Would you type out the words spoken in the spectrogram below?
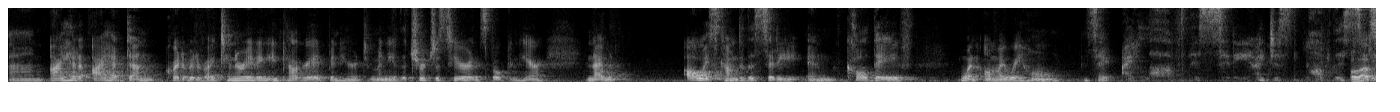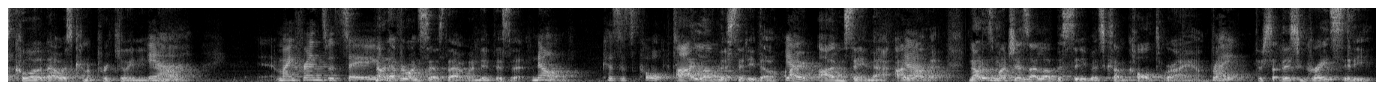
um, I had I had done quite a bit of itinerating in Calgary. I'd been here to many of the churches here and spoken here, and I would always come to the city and call Dave when on my way home and say, "I love this city. I just love this." Well, that's cool that that was kind of percolating in your Yeah, heart. my friends would say, Not everyone says that when they visit. "No, because it's cold." I love the city though. Yeah. I, I'm saying that. I Yeah. love it. Not as much as I love the city, but it's because I'm called to where I am. Right. There's this great city.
